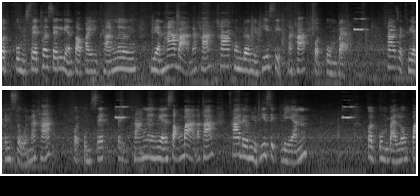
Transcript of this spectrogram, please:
กดปุ่มเซตเพื่อเซตเหรียญต่อไปอีกครั้งหนึ่งเหรียญ5บาทนะคะ ค่าคงเดิมอยู่ที่ 10 นะคะ กดปุ่มแบตค่าจะเคลียร์เป็นศูนย์นะคะ กดปุ่มเซตไปอีกครั้งหนึ่งเหรียญ2บาทนะคะ ค่าเดิมอยู่ที่ 10 เหรียญ กดปุ่มแบตลงไป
